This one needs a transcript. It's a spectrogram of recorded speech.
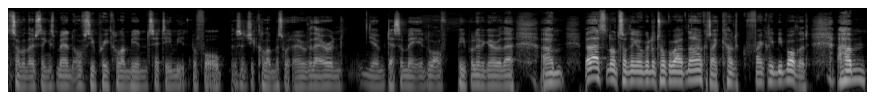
some of those things meant. Obviously, pre-Columbian city means before essentially Columbus went over there and you know decimated a lot of people living over there. Um, but that's not something I'm going to talk about now because I can't frankly be bothered. Um,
